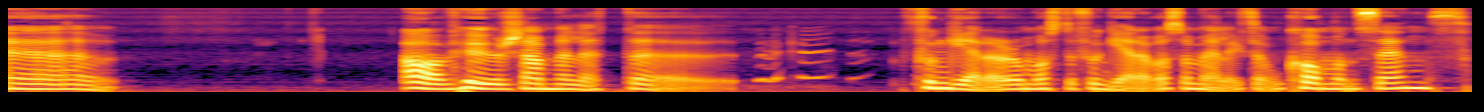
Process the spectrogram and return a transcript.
Uh, av hur samhället eh, fungerar och måste fungera, vad som är liksom common sense.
